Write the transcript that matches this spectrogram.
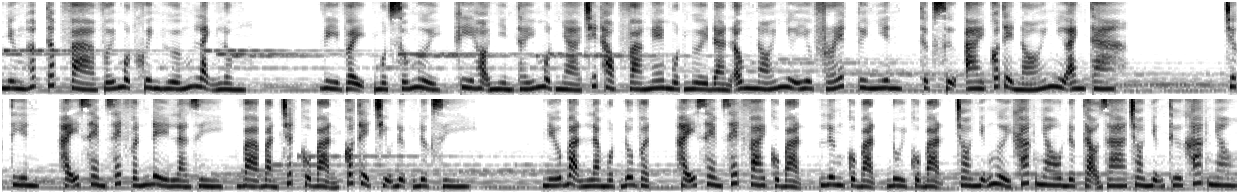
nhưng hấp tấp và với một khuynh hướng lạnh lùng. Vì vậy, một số người, khi họ nhìn thấy một nhà triết học và nghe một người đàn ông nói như yêu Fred tuy nhiên, thực sự ai có thể nói như anh ta. Trước tiên, hãy xem xét vấn đề là gì, và bản chất của bạn có thể chịu đựng được gì. Nếu bạn là một đô vật, hãy xem xét vai của bạn, lưng của bạn, đùi của bạn cho những người khác nhau được tạo ra cho những thứ khác nhau.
